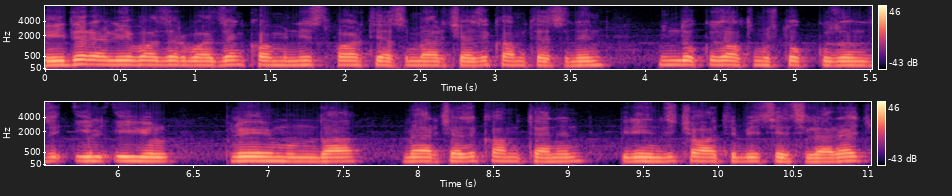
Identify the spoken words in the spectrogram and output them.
Heydər Əliyev Azərbaycan Kommunist Partiyası Mərkəzi Komitəsinin 1969-cu il iyul plenumunda Mərkəzi Komitənin birinci katibi seçilərək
